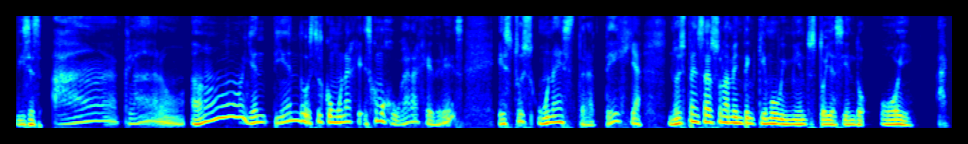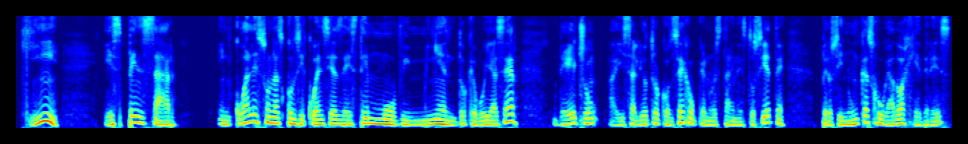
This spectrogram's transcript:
dices, ah, claro, ah, ya entiendo, esto es como, una, es como jugar ajedrez, esto es una estrategia, no es pensar solamente en qué movimiento estoy haciendo hoy, aquí, es pensar en cuáles son las consecuencias de este movimiento que voy a hacer. De hecho, ahí salió otro consejo que no está en estos siete, pero si nunca has jugado ajedrez,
